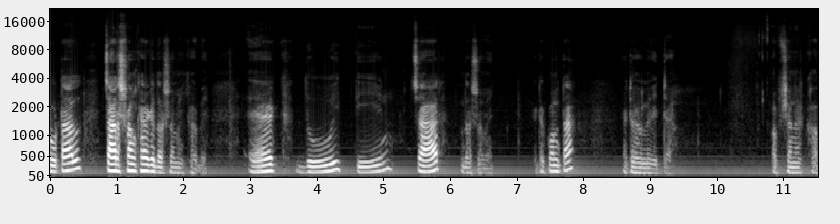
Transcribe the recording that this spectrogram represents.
টোটাল চার সংখ্যা আগে দশমিক হবে। এক, দুই, তিন, চার দশমিক। এটা কোনটা? এটা হলো এটা। অপশনের খ।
